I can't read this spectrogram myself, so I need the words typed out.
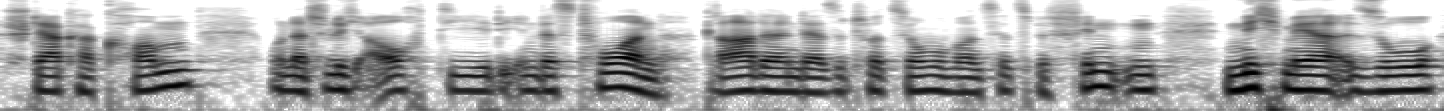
stärker kommen. Und natürlich auch die, die Investoren, gerade in der Situation, wo wir uns jetzt befinden, nicht mehr so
